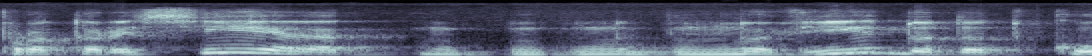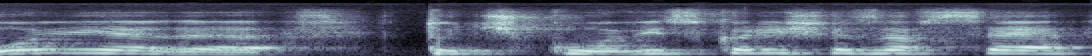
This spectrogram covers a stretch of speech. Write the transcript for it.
проти Росії нові, додаткові, е, точкові, скоріше за все.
